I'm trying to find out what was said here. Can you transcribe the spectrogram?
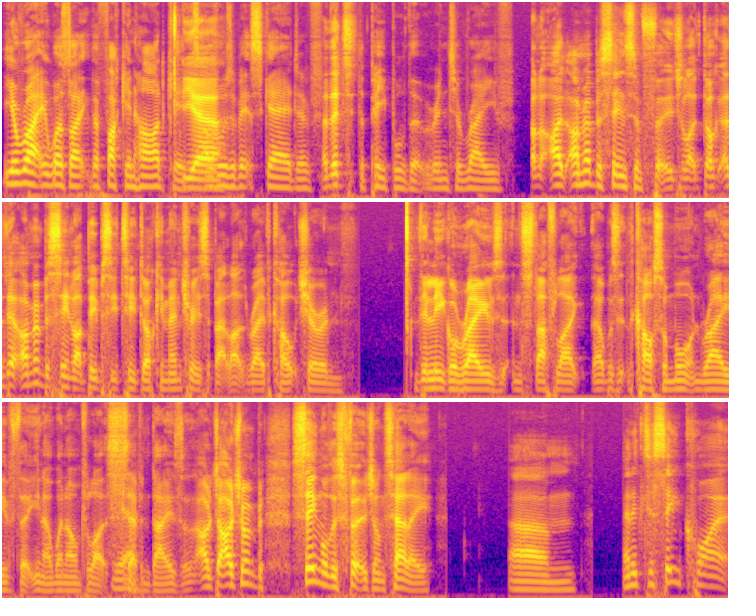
You're right. It was like the fucking hard kids. Yeah, I was a bit scared of the people that were into rave. I, I remember seeing some footage, like doc, I remember seeing like BBC Two documentaries about like the rave culture and the illegal raves and stuff like that was it the Castle Morton rave that you know went on for like yeah. seven days. And I, I just remember seeing all this footage on telly um, and it just seemed quite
